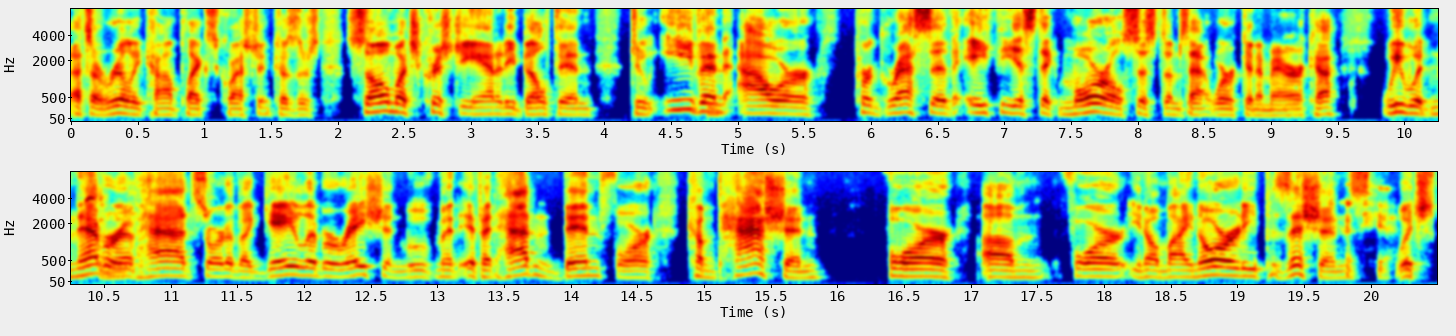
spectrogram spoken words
that's a really complex question because there's so much Christianity built in to even our progressive atheistic moral systems at work in America. We would never have had sort of a gay liberation movement if it hadn't been for compassion for um for you know minority positions yeah. which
